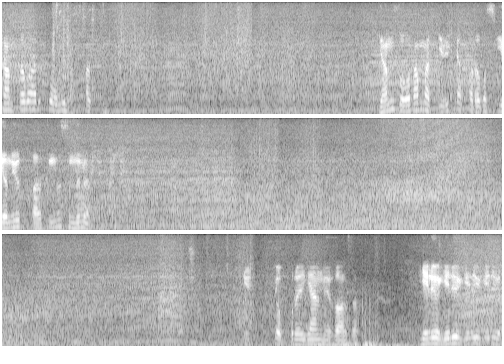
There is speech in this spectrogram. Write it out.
Çanta vardı onu taktım. Yalnız o adamlar gelirken arabası yanıyordu farkındasın değil mi? Yok buraya gelmiyor fazla. Geliyor geliyor geliyor geliyor.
